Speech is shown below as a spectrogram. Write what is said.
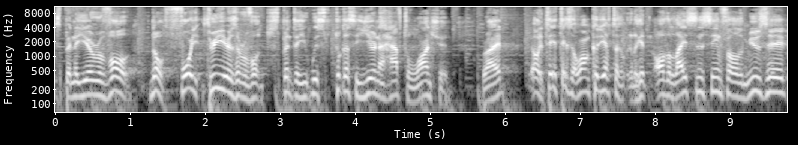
Spent a year Revolt. No, four, three years of Revolt. Spent a, it took us a year and a half to launch it right? Oh, it, t- it takes a long because you have to get all the licensing for all the music.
